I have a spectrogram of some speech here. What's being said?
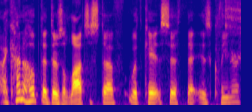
I kind of hope that there's a lots of stuff with Cait Sith that is cleaner.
